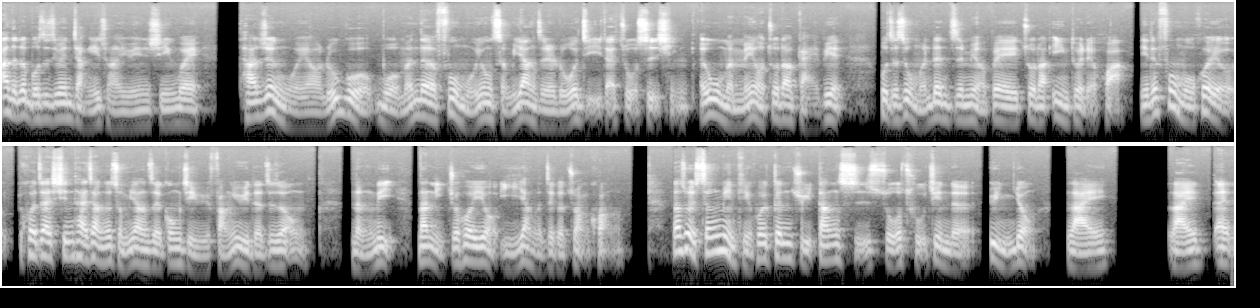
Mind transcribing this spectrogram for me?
阿德勒博士这边讲遗传的原因是因为。他认为哦，如果我们的父母用什么样子的逻辑在做事情，而我们没有做到改变，或者是我们认知没有被做到应对的话，你的父母会有会在心态上有什么样子的攻击与防御的这种能力，那你就会有一样的这个状况。那所以生命体会根据当时所处境的运用来来，哎，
